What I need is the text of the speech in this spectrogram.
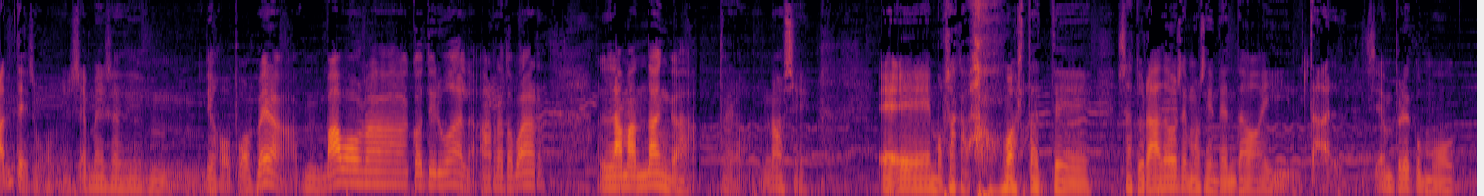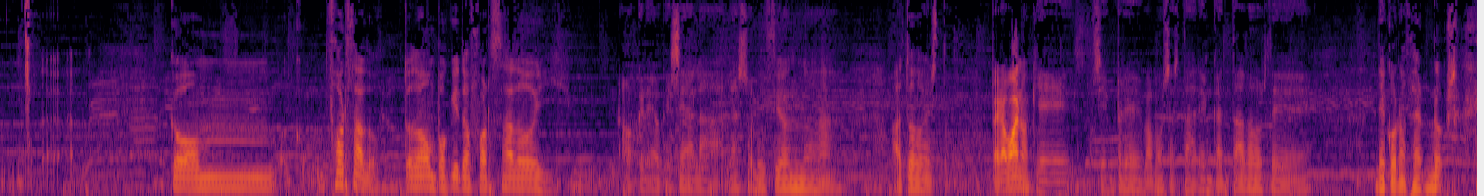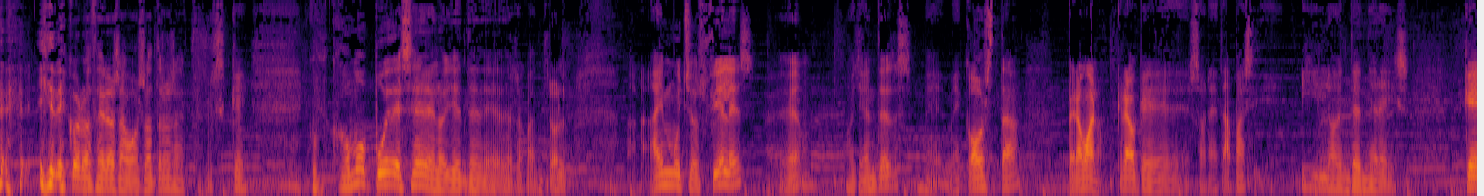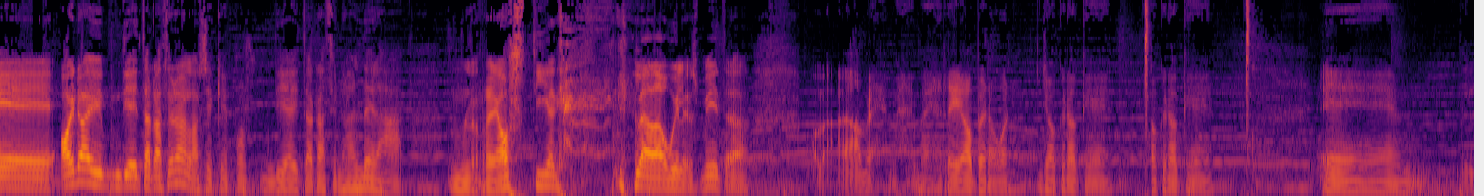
antes, o ese mes digo, pues venga, vamos a continuar, a retomar la mandanga, pero no sé. Eh, hemos acabado bastante saturados, hemos intentado ahí tal, siempre como eh, forzado, todo un poquito forzado y no creo que sea la, solución a, todo esto. Pero bueno, que siempre vamos a estar encantados de, de conocernos y de conoceros a vosotros. Es que, ¿cómo puede ser el oyente de, Roll? Hay muchos fieles, ¿eh? oyentes, me, me consta, pero bueno, creo que son etapas y, y lo entenderéis. Que hoy no hay Día Internacional, así que pues Día Internacional de la rehostia que, que la da Will Smith. Eh. Hombre, me, río, pero bueno, yo creo que yo creo que eh,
